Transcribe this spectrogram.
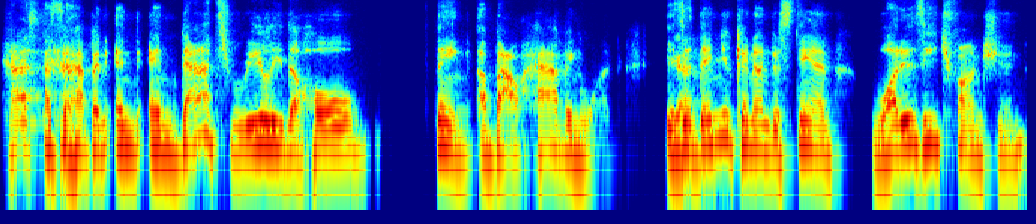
Has to, has to happen, and and that's really the whole thing about having one is yeah. that then you can understand what is each function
